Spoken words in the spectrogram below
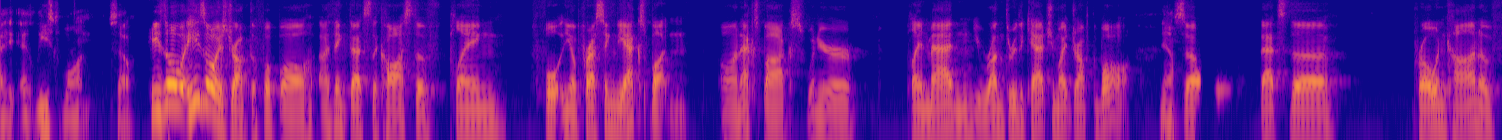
a at least one. So he's always he's always dropped the football. I think that's the cost of playing full, you know, pressing the X button on Xbox when you're playing Madden. You run through the catch, you might drop the ball. Yeah. So that's the pro and con of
